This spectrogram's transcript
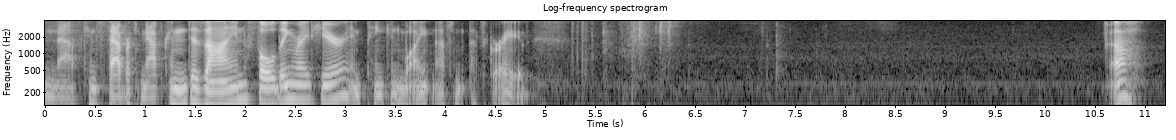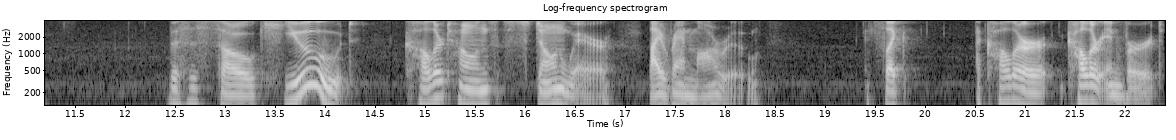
napkin, fabric napkin design folding right here in pink and white. That's that's great. Ah, this is so cute. Color Tones Stoneware by Ranmaru. It's like a color color invert.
